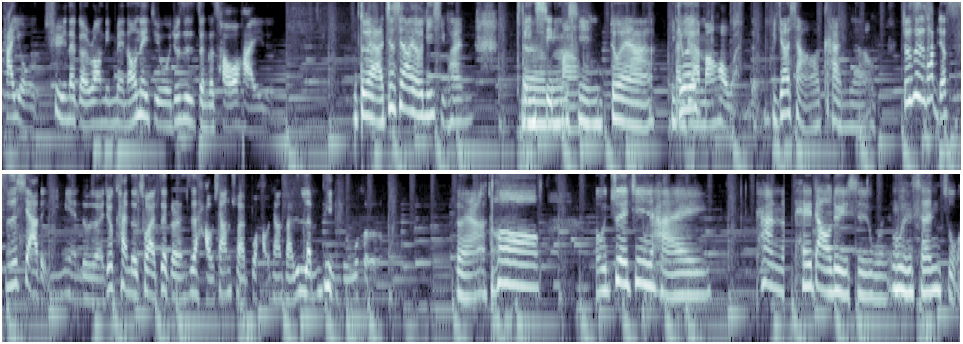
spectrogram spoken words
他有去那个《Running Man》，然后那集我就是整个超嗨的。对啊，就是要有你喜欢明星吗？对啊，感觉还蛮好玩的，比较想要看这样。就是他比较私下的一面，对不对？就看得出来这个人是好相处还不好相处，还是人品如何？对啊。然后我最近还看了《黑道律师》文文森佐，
